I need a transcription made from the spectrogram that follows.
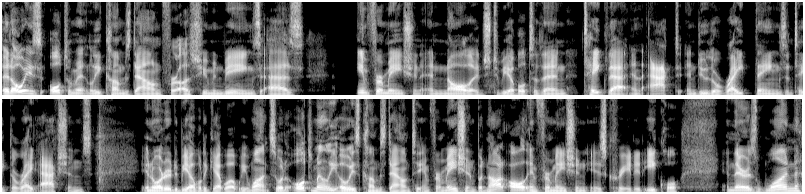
it always ultimately comes down for us human beings as information and knowledge to be able to then take that and act and do the right things and take the right actions in order to be able to get what we want. So it ultimately always comes down to information, but not all information is created equal. And there is one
